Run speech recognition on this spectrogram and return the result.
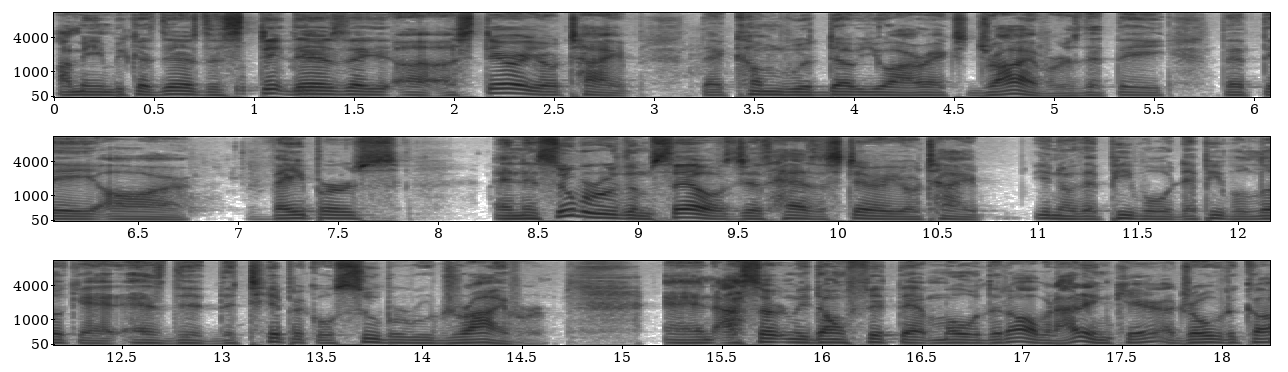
I mean, because there's a st- there's a, a stereotype that comes with WRX drivers that they that they are vapers, and then Subaru themselves just has a stereotype you know that people that people look at as the the typical Subaru driver, and I certainly don't fit that mold at all. But I didn't care. I drove the car.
